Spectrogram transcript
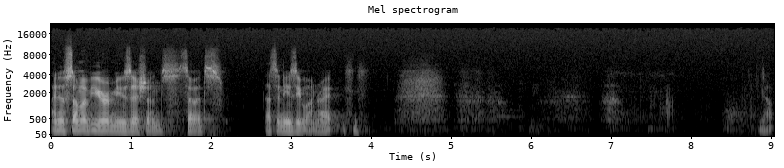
I know some of you are musicians, so it's that's an easy one, right? yep.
